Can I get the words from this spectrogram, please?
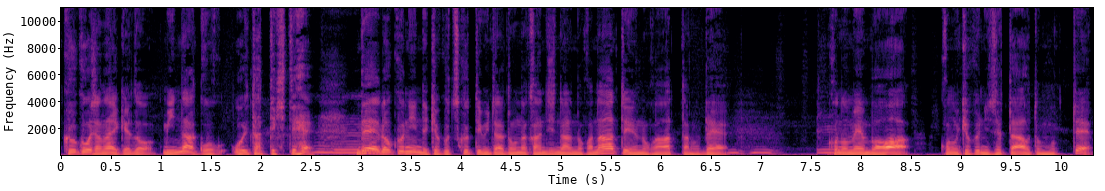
空港じゃないけど、みんながこう降り立ってきて、で、6人で曲作ってみたらどんな感じになるのかなっていうのがあったので、このメンバーはこの曲に絶対合うと思って、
